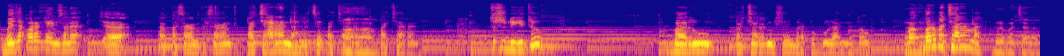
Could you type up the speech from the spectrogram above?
banyak orang kayak misalnya eh, pasangan-pasangan pacaran lah let's say pacaran Ah, ah. pacaran terus udah gitu baru pacaran misalnya berapa bulan atau ba- Ah. baru pacaran lah Berpacaran.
